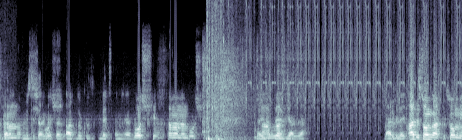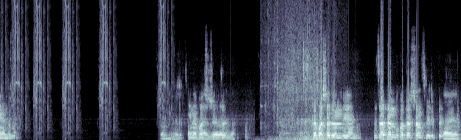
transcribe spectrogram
Sıfır Süper. onda. Müthiş arkadaşlar. Art 9 Bets'ten geldi. Boş ya. Tamamen boş. Allah. Blaze geldi ya. Ver Blaze. Hadi son artık son yani bu. Son- evet, Yine baş çıktı. herhalde. İşte başa döndü yani. Zaten bu kadar şans verip de Aynen.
